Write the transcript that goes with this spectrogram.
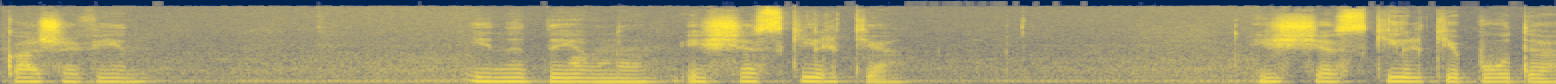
каже він. І не дивно, і ще скільки, і ще скільки буде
